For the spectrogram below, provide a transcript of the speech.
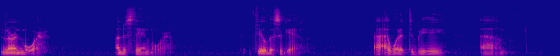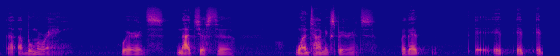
learn more, understand more, feel this again. I, want it to be um, a boomerang where it's not just a one-time experience, but that it, it, it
